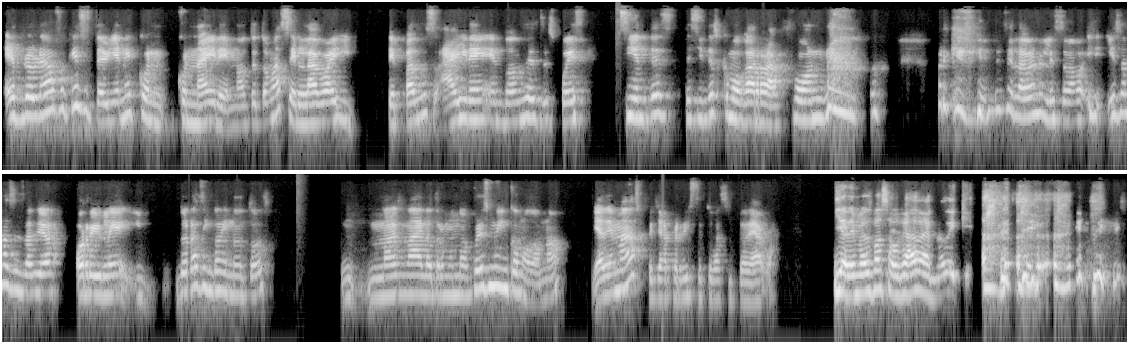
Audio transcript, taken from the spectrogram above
El problema fue que se te viene con, con aire, ¿no? Te tomas el agua y te pasas aire, entonces después sientes, te sientes como garrafón, porque sientes el agua en el estómago y, y es una sensación horrible y dura cinco minutos. No es nada del otro mundo, pero es muy incómodo, ¿no? Y además, pues ya perdiste tu vasito de agua. Y además vas ahogada, ¿no? De que...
